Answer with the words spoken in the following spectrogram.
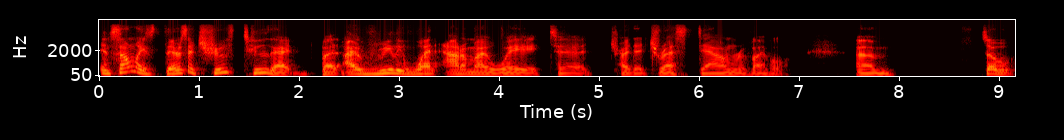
in some ways, there's a truth to that, but I really went out of my way to try to dress down revival. Um, so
